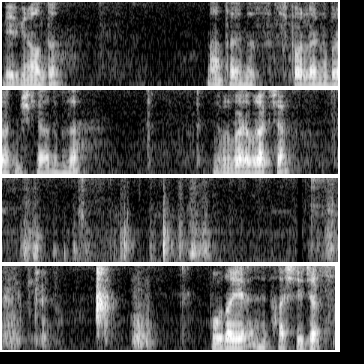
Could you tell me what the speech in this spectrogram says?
bir gün oldu. Mantarımız sporlarını bırakmış kağıdımıza. Şimdi bunu böyle bırakacağım. Buğdayı haşlayacağız.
